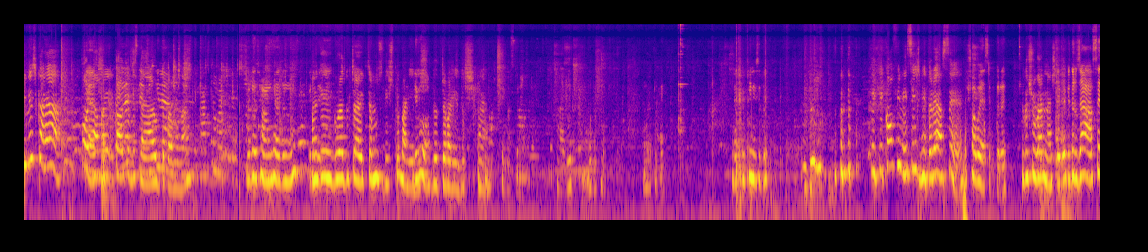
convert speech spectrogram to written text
জিনিস খায়া পরে আমার কালকে বিছনায় আর উঠতে পারব না। দুটো সামান খাওয়ার জন্য। আমাকে গুঁড়া দুধটা এক চামচ দিস তো বাড়িয়ে দিস। দুধটা বাড়িয়ে দিস হ্যাঁ। ঠিক আছে। দুধ? দুধ কফি নিছিস? ভিতরে আছে? সবাই আছে ভিতরে। শুধু সুগার না এটার ভিতরে যা আছে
